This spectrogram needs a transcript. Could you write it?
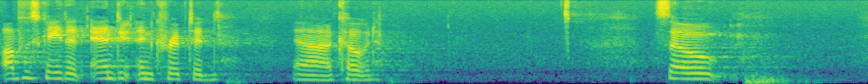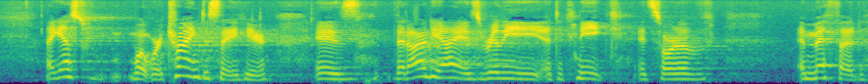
obfuscated and encrypted uh, code. So, I guess what we're trying to say here is that RDI is really a technique. It's sort of a method.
